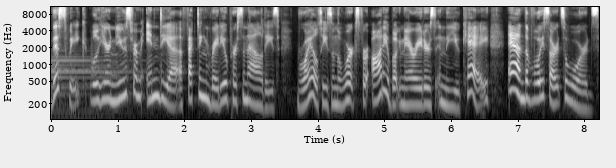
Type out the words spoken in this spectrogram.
This week, we'll hear news from India affecting radio personalities, royalties in the works for audiobook narrators in the UK, and the Voice Arts Awards.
